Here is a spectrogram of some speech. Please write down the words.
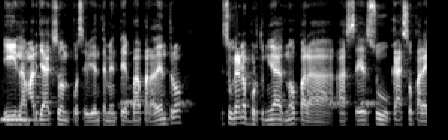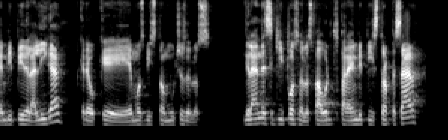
Y Lamar Jackson, pues evidentemente va para adentro. Es su gran oportunidad, ¿no? Para hacer su caso para MVP de la liga. Creo que hemos visto muchos de los grandes equipos o los favoritos para MVP tropezar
